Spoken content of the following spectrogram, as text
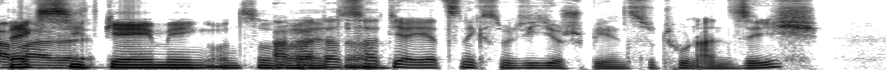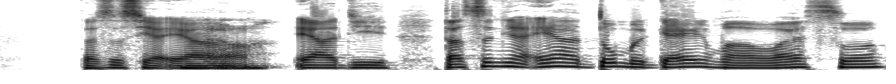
aber- Backseat Gaming und so Aber weiter. das hat ja jetzt nichts mit Videospielen zu tun an sich. Das ist ja eher, Ja. eher die, das sind ja eher dumme Gamer, weißt du?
